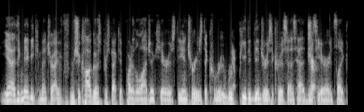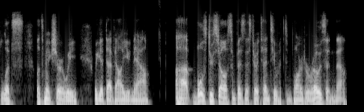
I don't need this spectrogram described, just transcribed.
Yeah, I think maybe commensurate. I, from Chicago's perspective, part of the logic here is the injuries that Caru- repeated injuries that Cruz has had this Sure. year. It's like let's let's make sure we we get that value now. Uh, Bulls do still have some business to attend to with DeMar DeRozan now.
